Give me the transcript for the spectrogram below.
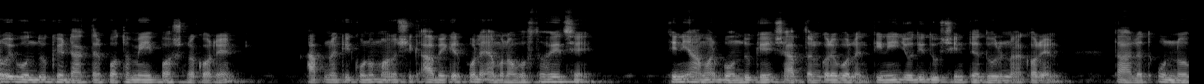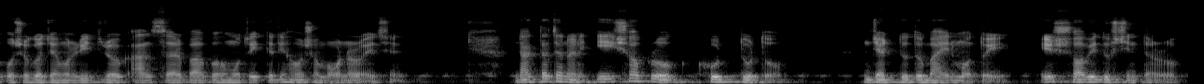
ওই বন্ধুকে ডাক্তার প্রথমেই প্রশ্ন করে আপনার কি কোনো মানসিক আবেগের ফলে এমন অবস্থা হয়েছে? তিনি আমার বন্ধুকে সাবধান করে বলেন, তিনি যদি দুশ্চিন্তা দূর না করেন, তাহলে অন্য উপসর্গ যেমন হৃদরোগ, আলসার বা বহুমূত্র ইত্যাদি হওয়ার সম্ভাবনা রয়েছে। ডাক্তার জানান, এই সব রোগ ক্ষুদ্রুত জেটদ্রুত বায়ুর মতোই, এর সবই দুশ্চিন্তার রোগ।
